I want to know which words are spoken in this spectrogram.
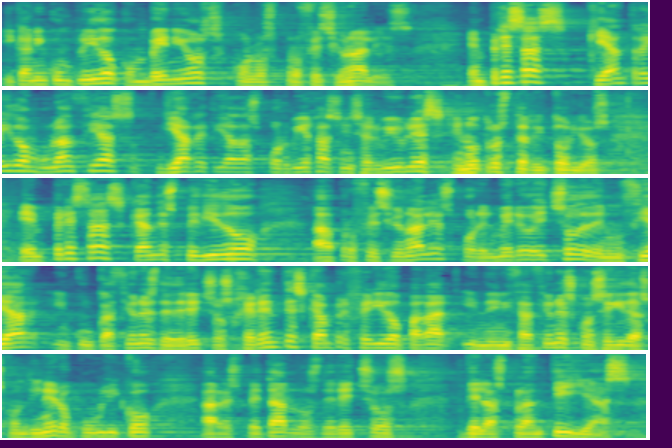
y que han incumplido convenios con los profesionales. Empresas que han traído ambulancias ya retiradas por viejas inservibles en otros territorios. Empresas que han despedido a profesionales por el mero hecho de denunciar inculcaciones de derechos. Gerentes que han preferido pagar indemnizaciones conseguidas con dinero público a respetar los derechos de las plantillas.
